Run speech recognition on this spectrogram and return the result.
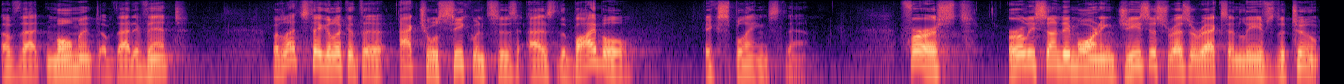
of that moment, of that event. But let's take a look at the actual sequences as the Bible explains them. First, early Sunday morning, Jesus resurrects and leaves the tomb.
